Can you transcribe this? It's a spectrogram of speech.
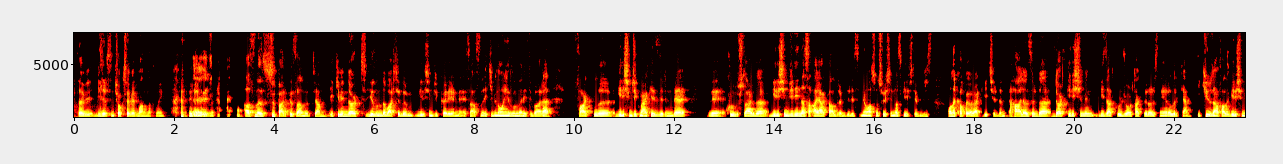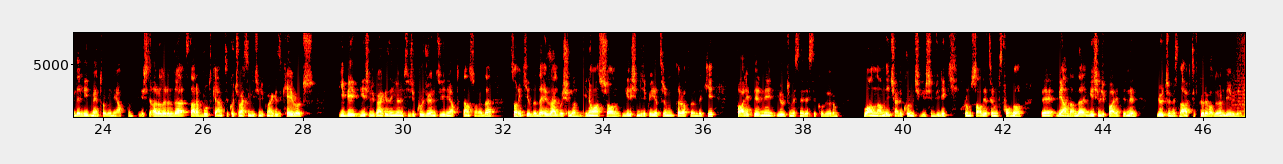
Tabii bilirsin çok severim anlatmayı. Evet. Aslında süper kısa anlatacağım. 2004 yılında başladığım girişimcilik kariyerini esasında 2010 yılından itibaren farklı girişimcilik merkezlerinde ve kuruluşlarda girişimciliği nasıl ayağa kaldırabiliriz, inovasyon süreçlerini nasıl geliştirebiliriz ona kafa yorarak geçirdim. Hala hazırda 4 girişimin bizzat kurucu ortakları arasında yer alırken 200'den fazla girişimin de lead mentorluğunu yaptım. İşte aralarında Startup Bootcamp, Koç Üniversitesi Girişimcilik Merkezi, K-Works, gibi girişimcilik merkezinin yönetici, kurucu yöneticiliğini yaptıktan sonra da son iki yıldır da Ezelbaşı'nın inovasyon, girişimcilik ve yatırım taraflarındaki faaliyetlerini yürütmesine destek oluyorum. Bu anlamda içeride kurum içi girişimcilik, kurumsal yatırım fonu ve bir yandan da girişimcilik faaliyetlerinin yürütülmesine aktif görev alıyorum diyebilirim.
